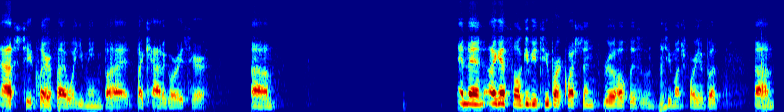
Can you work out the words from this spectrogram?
asked to clarify what you mean by, by categories here. Um, and then I guess I'll give you a two-part question. Real, hopefully this isn't mm -hmm. too much for you, but um,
